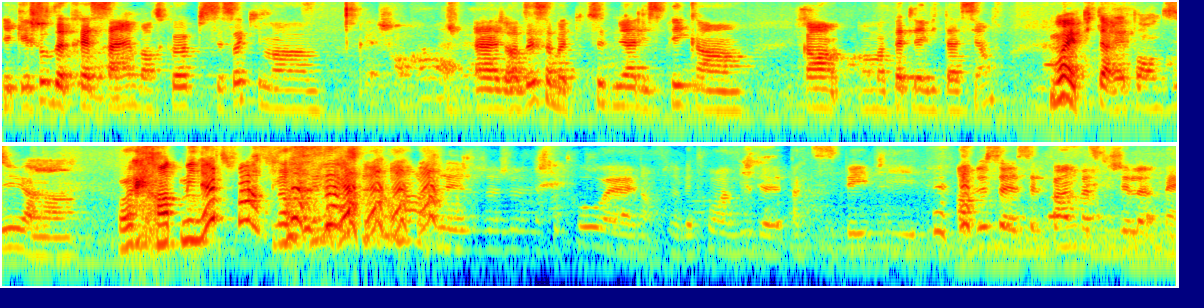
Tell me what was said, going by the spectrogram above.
il y a quelque chose de très simple, en tout cas. Puis c'est ça qui m'a. Euh, je dire, ça m'a tout de suite venu à l'esprit quand, quand on m'a fait l'invitation. Oui, puis tu as répondu en 30 minutes, je pense. Non, c'est. Euh, envie de participer. Puis en plus, c'est le fun parce que j'ai ben,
